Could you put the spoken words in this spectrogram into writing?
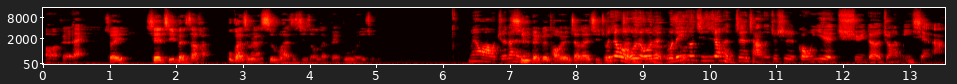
，OK，对，所以。现在基本上还不管怎么样，似乎还是集中在北部为主。没有啊，我觉得新北跟桃园加在一起，不是我我的我的我的意思说，其实就很正常的，就是工业区的就很明显啊。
